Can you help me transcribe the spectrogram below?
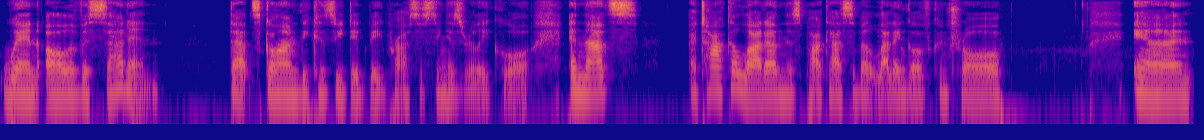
when all of a sudden that's gone because we did big processing is really cool. And that's I talk a lot on this podcast about letting go of control. And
